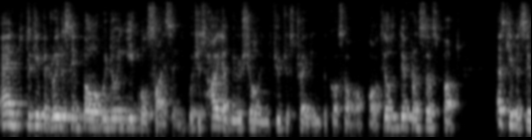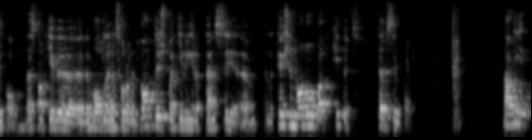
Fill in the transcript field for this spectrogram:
And to keep it really simple, we're doing equal sizing, which is highly unusual in futures trading because of volatility differences, but let's keep it simple. Let's not give uh, the model any sort of advantage by giving it a fancy um, allocation model, but keep it that simple. Now, the,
